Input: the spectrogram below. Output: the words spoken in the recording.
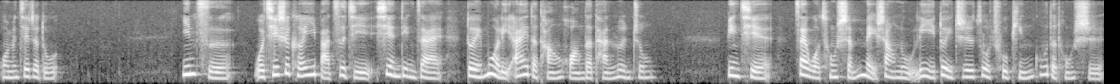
我们接着读。因此，我其实可以把自己限定在对莫里埃的唐璜的谈论中，并且在我从审美上努力对之做出评估的同时，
